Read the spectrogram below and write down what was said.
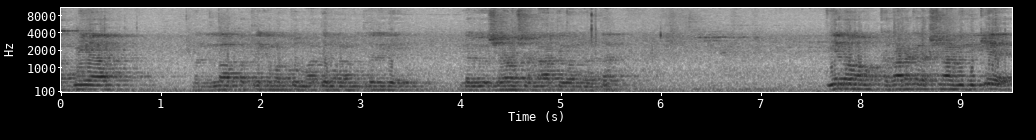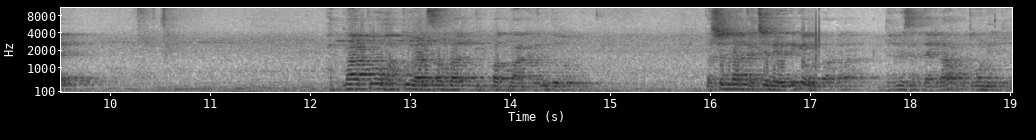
ಆತ್ಮೀಯ ನನ್ನೆಲ್ಲ ಪತ್ರಿಕೆ ಮತ್ತು ಮಾಧ್ಯಮ ಮಿತ್ರರಿಗೆ ಎಲ್ಲರಿಗೂ ಶರಣ ಶರಣಾರ್ಥಿಗಳನ್ನು ಹೇಳ್ತಾ, ಏನು ಕರ್ನಾಟಕ ರಕ್ಷಣಾ ವೇದಿಕೆ ಹದಿನಾಲ್ಕು ಹತ್ತು ಎರಡು ಸಾವಿರದ ಇಪ್ಪತ್ನಾಲ್ಕರಂದು ತಹಶೀಲ್ದಾರ್ ಕಚೇರಿಯವರಿಗೆ ಹೋರಾಟ ಧರಣಿ ಸತ್ಯಾಗ್ರಹ ಕುತ್ಕೊಂಡಿತ್ತು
